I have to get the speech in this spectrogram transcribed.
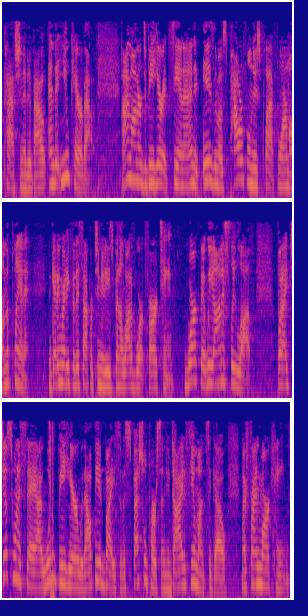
we're passionate about and that you care about. I'm honored to be here at CNN. It is the most powerful news platform on the planet. And getting ready for this opportunity has been a lot of work for our team, work that we honestly love. But I just want to say I wouldn't be here without the advice of a special person who died a few months ago, my friend Mark Haines.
